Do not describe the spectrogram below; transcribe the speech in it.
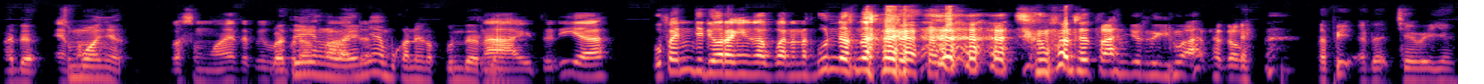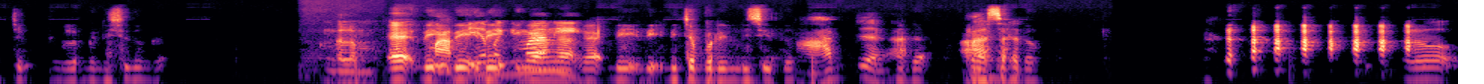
Ada. Emang. Semuanya. Gak semuanya tapi Berarti yang ada. lainnya bukan anak bundar. dong? Nah, itu dia. Gue pengen jadi orang yang gak bukan anak gundar nah. Cuma udah terlanjur gimana dong? tapi ada cewek yang tenggelamin di situ enggak Tenggelam. eh di Mati di apa di gimana enggak, enggak, enggak, di, di diceburin di situ Ada. ada rasa dong Lu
